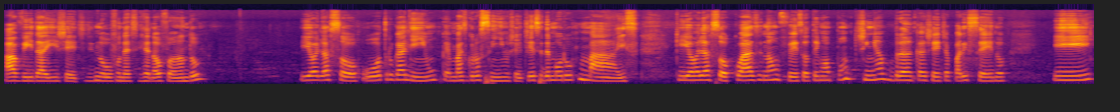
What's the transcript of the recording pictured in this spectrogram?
A vida aí, gente, de novo, né, se renovando. E olha só, o outro galinho, que é mais grossinho, gente, esse demorou mais. Que olha só, quase não vê, só tem uma pontinha branca, gente, aparecendo. E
